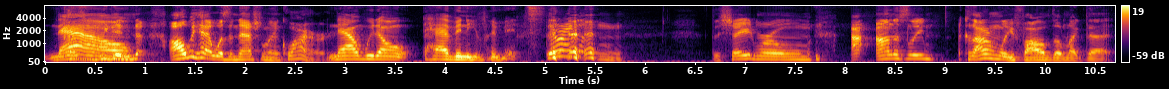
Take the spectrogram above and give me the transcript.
Now we didn't. know- All we had was a National Enquirer. now we don't have any limits. There ain't mm. the Shade Room. I, honestly, because I don't really follow them like that.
